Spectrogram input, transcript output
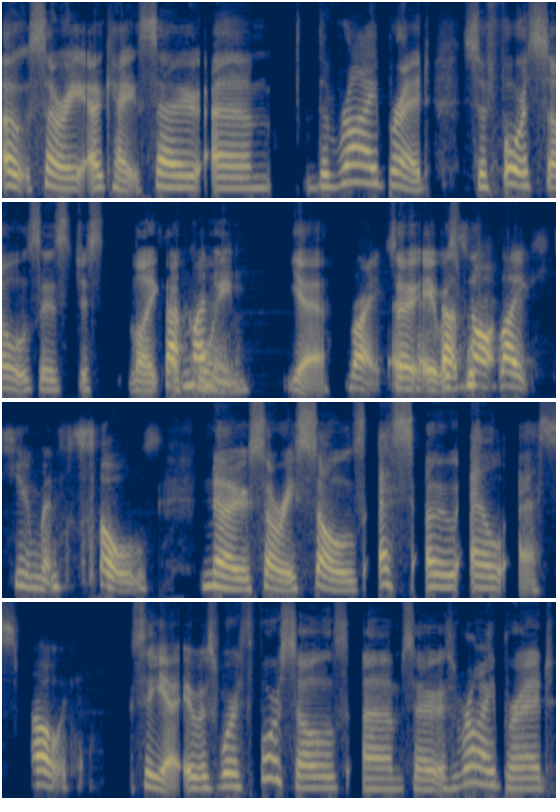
oh, sorry. Okay, so um, the rye bread. So four souls is just like that a money? coin. Yeah. Right. So okay. it was That's not like human souls. No, sorry, souls. S O L S. Oh, okay. so yeah, it was worth four souls. Um, so it was rye bread.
